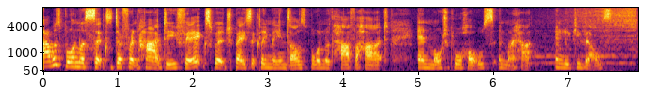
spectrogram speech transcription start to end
I was born with six different heart defects, which basically means I was born with half a heart and multiple holes in my heart and leaky valves.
